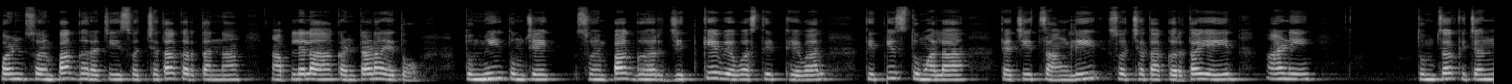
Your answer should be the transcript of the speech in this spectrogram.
पण स्वयंपाकघराची स्वच्छता करताना आपल्याला कंटाळा येतो. तुम्ही तुमचे स्वयंपाकघर जितके व्यवस्थित ठेवाल तितकीच तुम्हाला त्याची चांगली स्वच्छता करता येईल. आणि तुमचं किचन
